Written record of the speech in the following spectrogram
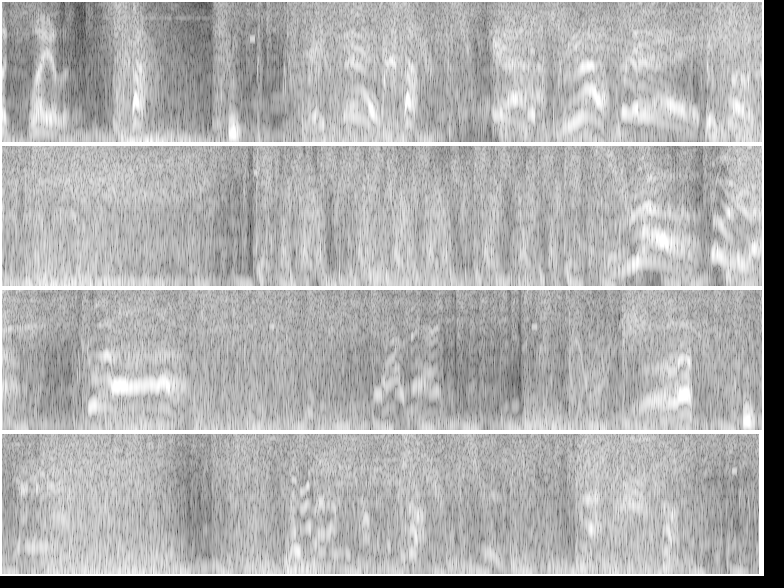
Let's play a little. Too slow! Doria! If there's anyone dying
